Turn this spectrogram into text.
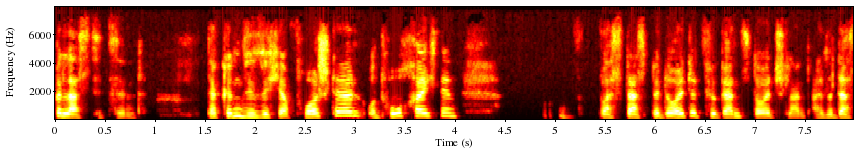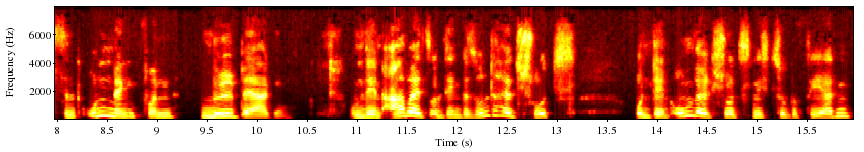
belastet sind. Da können Sie sich ja vorstellen und hochrechnen, was das bedeutet für ganz Deutschland. Also das sind Unmengen von Müllbergen. Um den Arbeits- und den Gesundheitsschutz und den Umweltschutz nicht zu gefährden,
